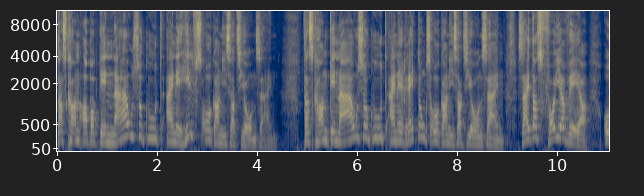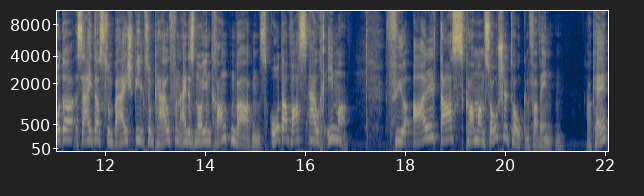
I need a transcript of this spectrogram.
Das kann aber genauso gut eine Hilfsorganisation sein. Das kann genauso gut eine Rettungsorganisation sein, sei das Feuerwehr oder sei das zum Beispiel zum Kaufen eines neuen Krankenwagens oder was auch immer. Für all das kann man Social Token verwenden. Okay?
